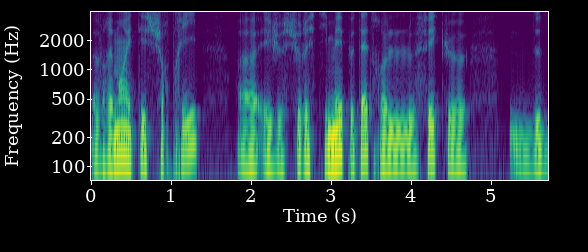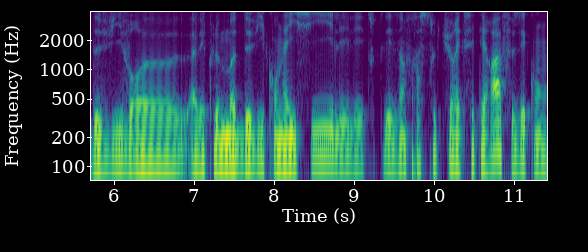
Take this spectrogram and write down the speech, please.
vraiment été surpris et je surestimais peut-être le fait que de, vivre avec le mode de vie qu'on a ici, les, toutes les infrastructures, etc., faisait qu'on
